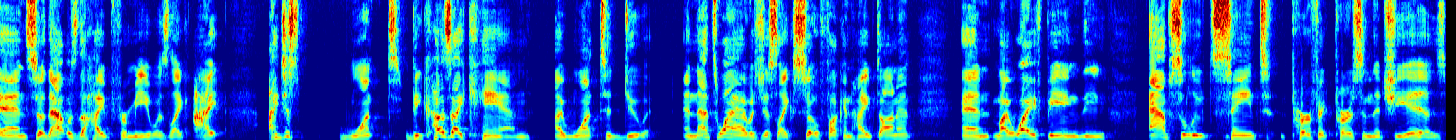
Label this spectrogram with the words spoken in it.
And so that was the hype for me was like I I just want because I can, I want to do it. And that's why I was just like so fucking hyped on it. And my wife being the absolute saint, perfect person that she is,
